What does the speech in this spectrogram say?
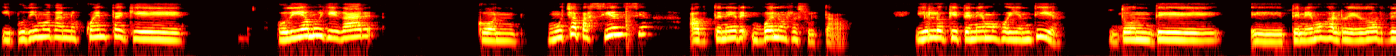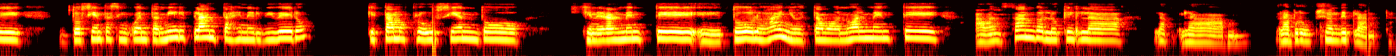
y pudimos darnos cuenta que podíamos llegar con mucha paciencia a obtener buenos resultados. Y es lo que tenemos hoy en día, donde eh, tenemos alrededor de 250.000 plantas en el vivero que estamos produciendo generalmente eh, todos los años, estamos anualmente avanzando en lo que es la, la producción de plantas.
